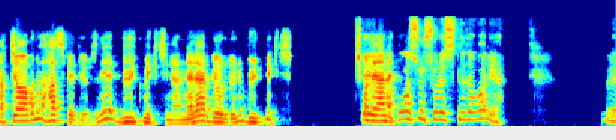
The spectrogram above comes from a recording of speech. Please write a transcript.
Bak cevabını hasfediyoruz. Niye? Büyütmek için yani neler gördüğünü büyütmek için. Şey, Orada yani- Yasur suresinde de var ya. E,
